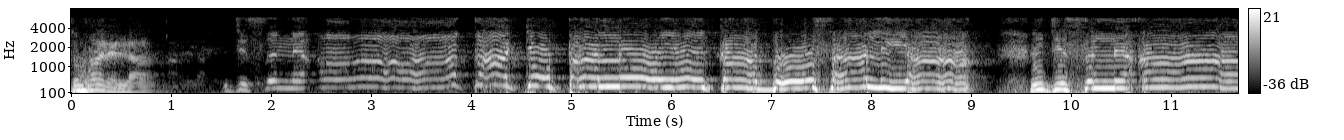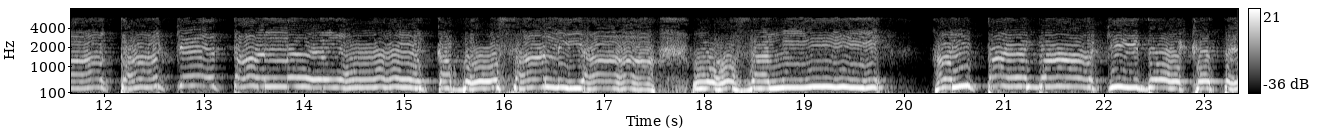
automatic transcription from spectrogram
سبحان اللہ۔ جس نے آقا کے تالوں کا بوسا لیا جس نے آقا کے تالوں کا بوسا لیا وہ زمین ہم تیبا کی دیکھتے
